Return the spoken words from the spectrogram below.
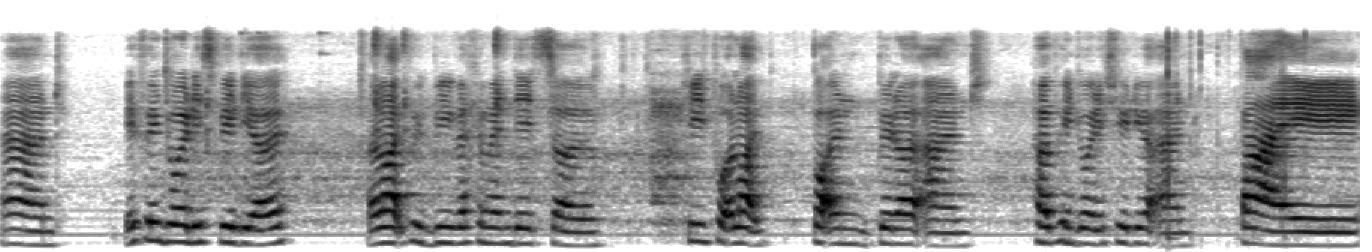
And if you enjoyed this video, a like would be recommended. So please put a like button below and hope you enjoyed this video and bye.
